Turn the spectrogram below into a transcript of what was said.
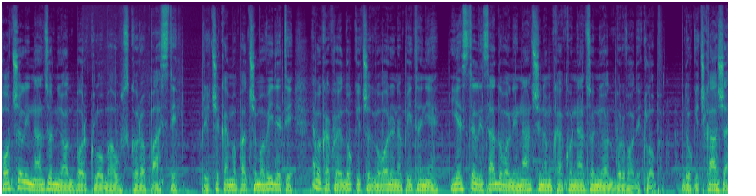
Hoće li nadzorni odbor kluba uskoro pasti? Pričekajmo pa ćemo vidjeti. Evo kako je Dukić odgovorio na pitanje jeste li zadovoljni načinom kako nadzorni odbor vodi klub. Dugić kaže,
